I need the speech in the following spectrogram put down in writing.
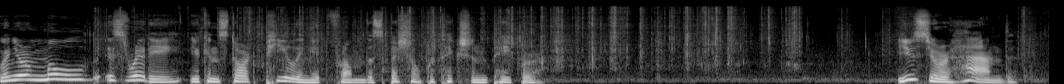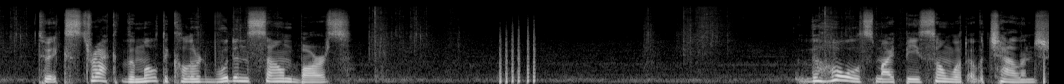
When your mold is ready, you can start peeling it from the special protection paper. Use your hand to extract the multicolored wooden sound bars. The holes might be somewhat of a challenge.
